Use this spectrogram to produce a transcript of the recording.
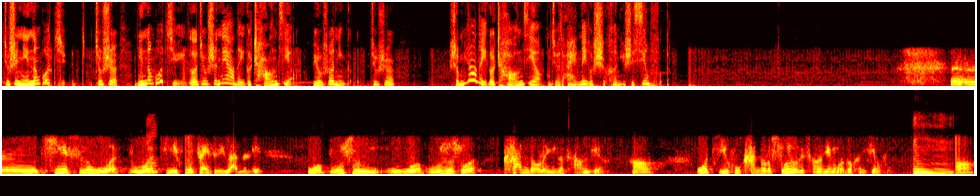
就是您能给我举，就是您能给我举一个就是那样的一个场景，比如说你就是什么样的一个场景，你觉得哎那个时刻你是幸福的？嗯，其实我我几乎在这个园子里，我不是我不是说看到了一个场景啊，我几乎看到了所有的场景，我都很幸福。嗯啊，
